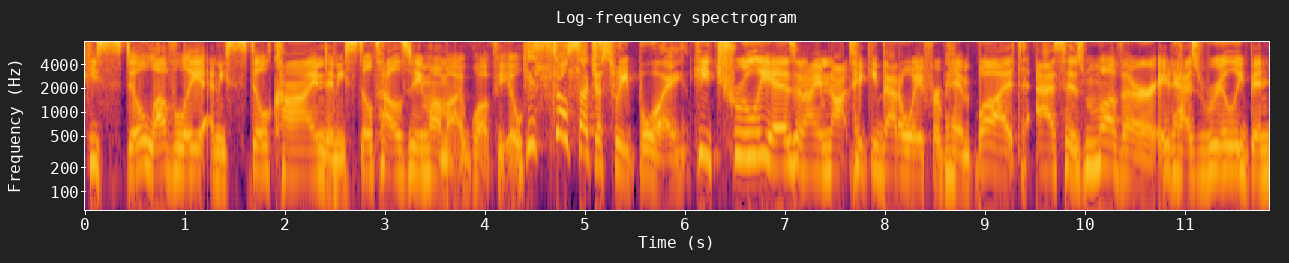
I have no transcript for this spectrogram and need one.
He's still lovely and he's still kind and he still tells me, Mama, I love you. He's still such a sweet boy. He truly is, and I am not taking that away from him. But as his mother, it has really been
